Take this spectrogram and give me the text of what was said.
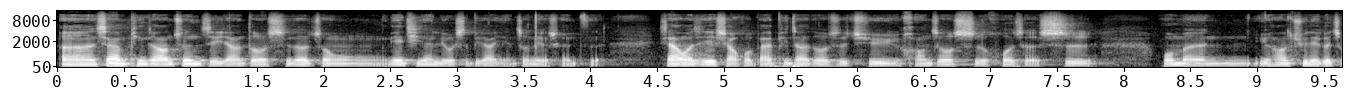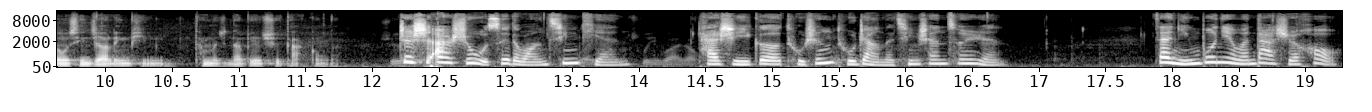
嗯，像平常村子一样，都是那种年轻人流失比较严重的一个村子。像我这些小伙伴，平常都是去杭州市或者是。我们余杭区的一个中心叫临平，他们去那边去打工的。这是二十五岁的王清田，他是一个土生土长的青山村人。在宁波念完大学后，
